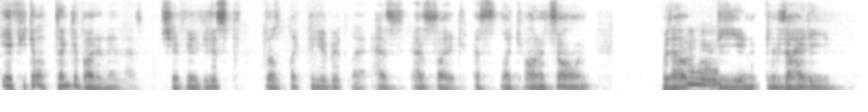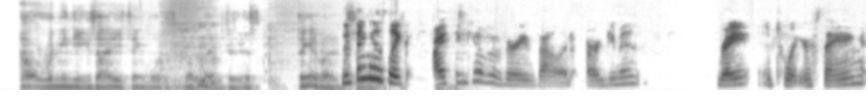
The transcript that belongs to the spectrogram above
if you don't think about it as much, if you just like think of it as as like as like on its own, without mm-hmm. the anxiety. Oh, I mean, the anxiety thing will just go away because you're just thinking about it. The thing is, like, I think you have a very valid argument, right, into what you're saying,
